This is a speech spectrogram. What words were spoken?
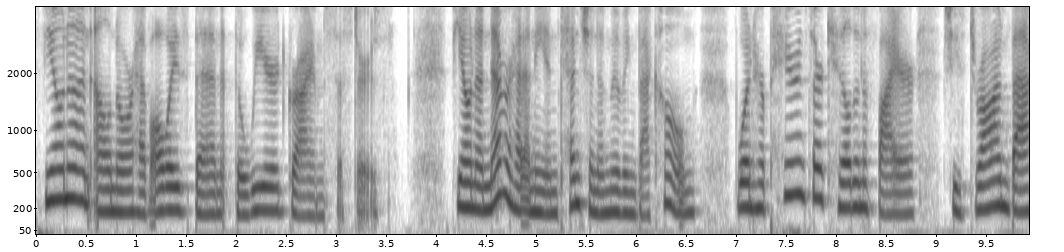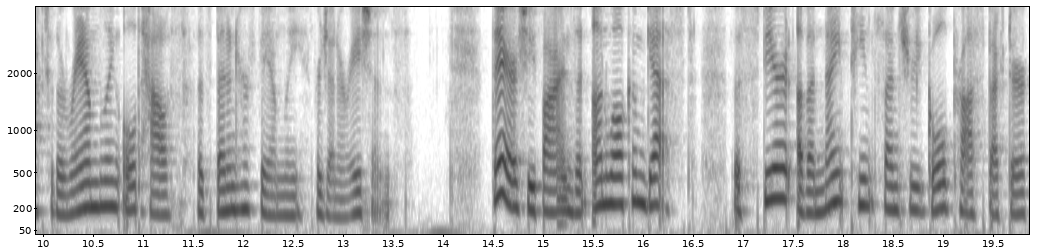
Fiona and Eleanor have always been the weird Grimes sisters. Fiona never had any intention of moving back home, but when her parents are killed in a fire, she's drawn back to the rambling old house that's been in her family for generations. There, she finds an unwelcome guest, the spirit of a 19th century gold prospector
